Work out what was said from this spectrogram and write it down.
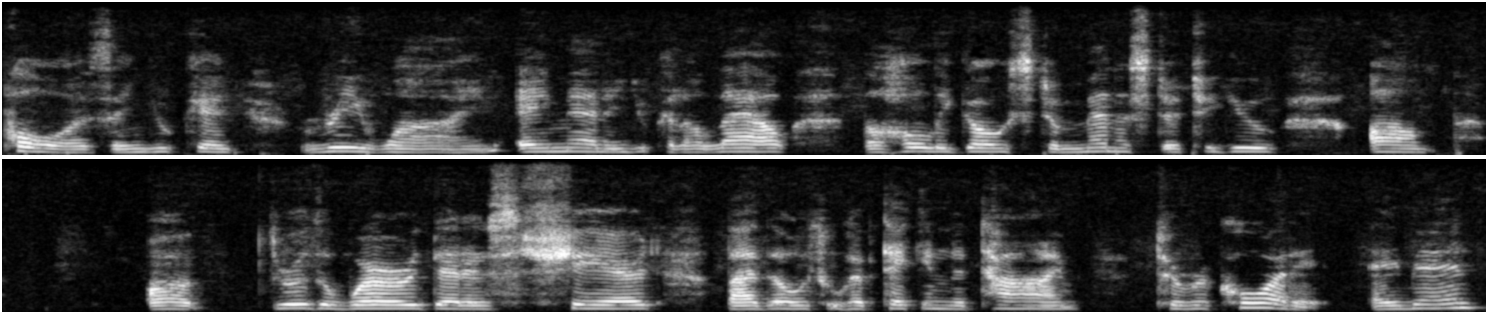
pause and you can rewind. Amen. And you can allow the Holy Ghost to minister to you. Um, uh, through the word that is shared by those who have taken the time to record it. Amen.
